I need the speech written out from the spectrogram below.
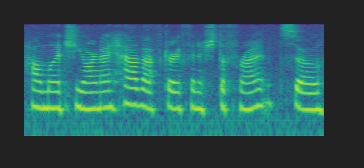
how much yarn I have after I finish the front. So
